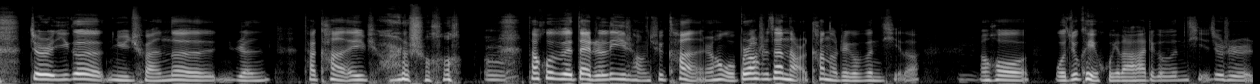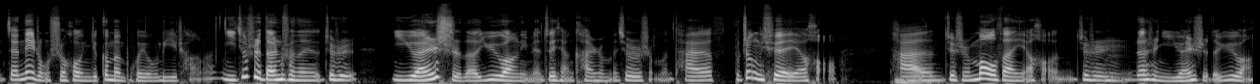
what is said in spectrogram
就是一个女权的人，她看 A 片的时候，嗯，他会不会带着立场去看？然后我不知道是在哪儿看到这个问题的，然后我就可以回答他这个问题，就是在那种时候，你就根本不会有立场了，你就是单纯的就是。你原始的欲望里面最想看什么就是什么，他不正确也好，他就是冒犯也好，就是那是你原始的欲望，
